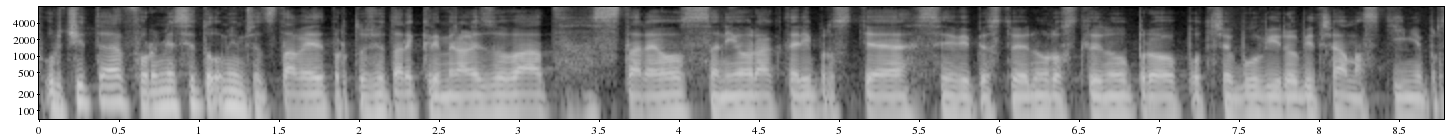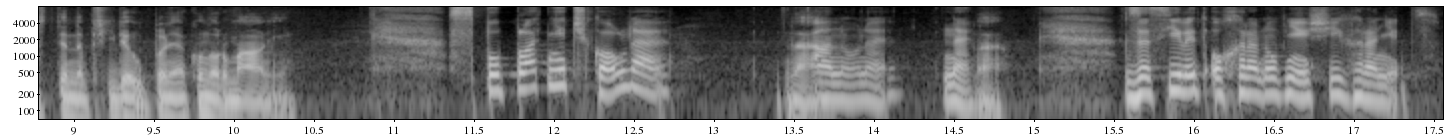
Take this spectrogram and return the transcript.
V určité formě si to umím představit, protože tady kriminalizovat starého seniora, který prostě si vypěstuje jednu rostlinu pro potřebu výroby třeba mastí, mě prostě nepřijde úplně jako normální. Spoplatnit škol ne? Ne. Ano, ne. Ne. ne. Zesílit ochranu vnějších hranic?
